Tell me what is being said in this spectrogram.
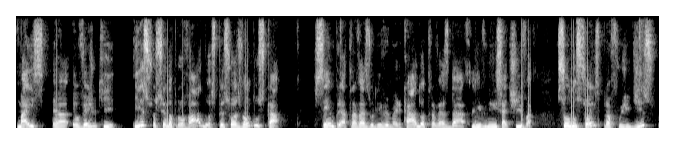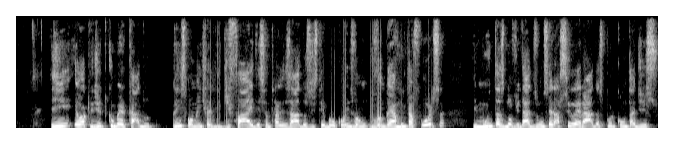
mas uh, eu vejo que isso sendo aprovado, as pessoas vão buscar sempre através do livre mercado, através da livre iniciativa, soluções para fugir disso. E eu acredito que o mercado principalmente ali de DeFi, descentralizado, os stablecoins vão, vão ganhar muita força e muitas novidades vão ser aceleradas por conta disso.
